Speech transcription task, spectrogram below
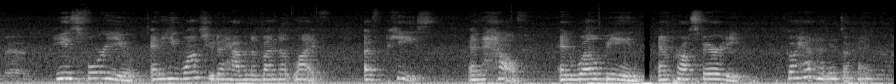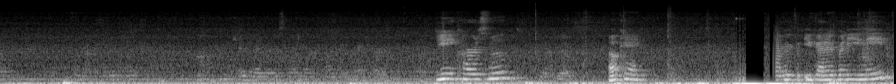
Amen. He's for you, and He wants you to have an abundant life of peace and health and well being and prosperity. Go ahead, honey, it's okay. And then there's one more comment right there. Do you need cars moved? Yes. Okay. Every, you got everybody you need?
